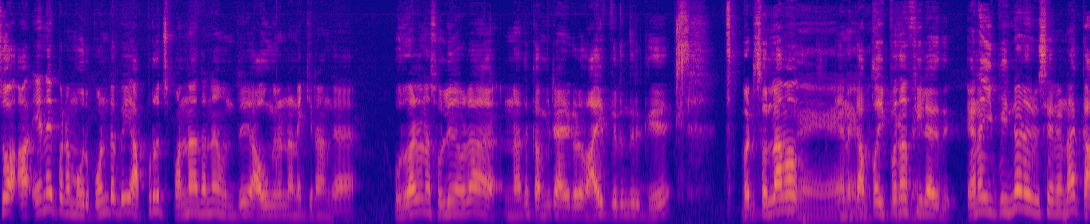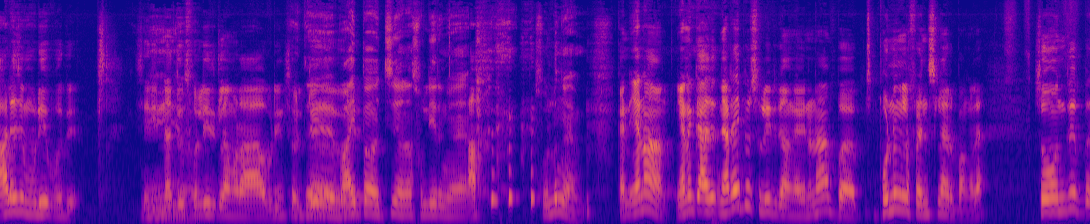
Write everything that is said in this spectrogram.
ஸோ ஏன்னா இப்போ நம்ம ஒரு பொண்ணை போய் அப்ரோச் பண்ணாதானே வந்து அவங்க என்ன நினைக்கிறாங்க? ஒருவேளை நான் சொல்லி விட நான் கம்மிட் ஆகிட வாய்ப்பு இருந்திருக்கு. பட் சொல்லாம எனக்கு அப்போ இப்போதான் ஃபீல் ஆகுது. ஏன்னா இப்போ இன்னொரு விஷயம் என்னன்னா காலேஜ் முடிய போகுது. சரி. இன்னதுக்கு சொல்லியிருக்கலாமாடா அப்படின்னு சொல்லிட்டு வாய்ப்பா வச்சு வேணா சொல்லிருங்க. சொல்லுங்க. ஏன்னா எனக்கு அது நிறைய பேர் சொல்லியிருக்காங்க. என்னன்னா இப்போ பொண்ணுங்கள ஃப்ரெண்ட்ஸ்லாம் இருப்பாங்கல்ல. ஸோ வந்து இப்போ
